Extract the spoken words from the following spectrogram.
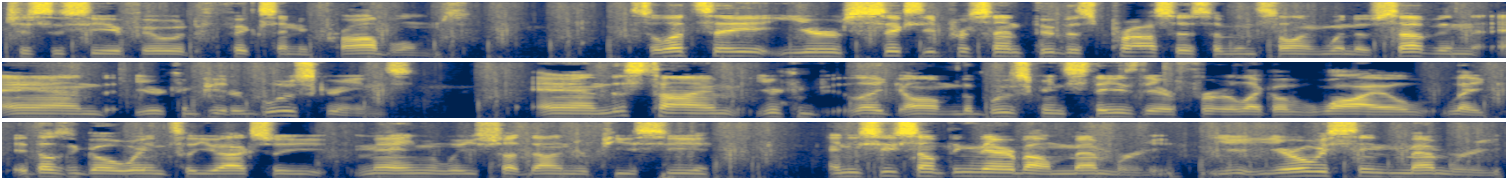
just to see if it would fix any problems. So let's say you're 60% through this process of installing Windows 7 and your computer blue screens. And this time your like um the blue screen stays there for like a while, like it doesn't go away until you actually manually shut down your PC and you see something there about memory. You're always seeing memory.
